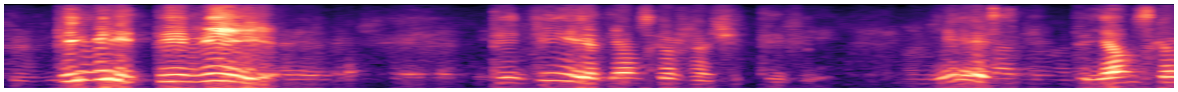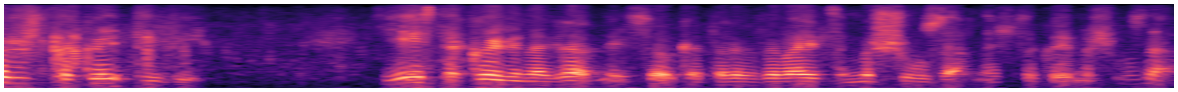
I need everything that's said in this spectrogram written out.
ТВ, ТВ. ТВ, я вам скажу, значит ТВ. Есть, я вам скажу, что такое ТВ. Есть такой виноградный сок, который называется мышуза. Значит, что такое мышуза?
